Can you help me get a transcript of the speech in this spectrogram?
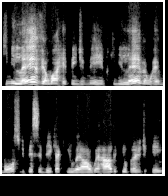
que me leve a um arrependimento, que me leve a um remorso de perceber que aquilo é algo errado que eu prejudiquei.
